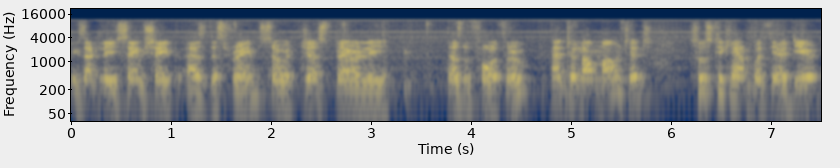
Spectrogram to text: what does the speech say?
exactly same shape as this frame, so it just barely doesn't fall through. And to now mount it, Suski came up with the idea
